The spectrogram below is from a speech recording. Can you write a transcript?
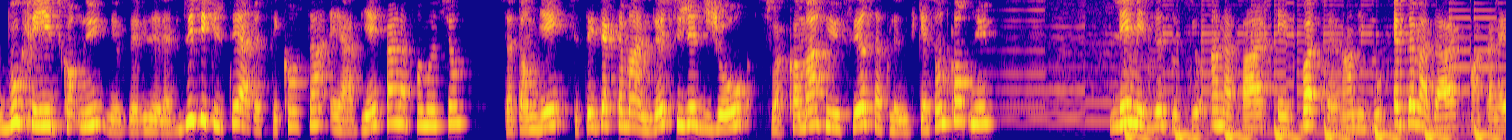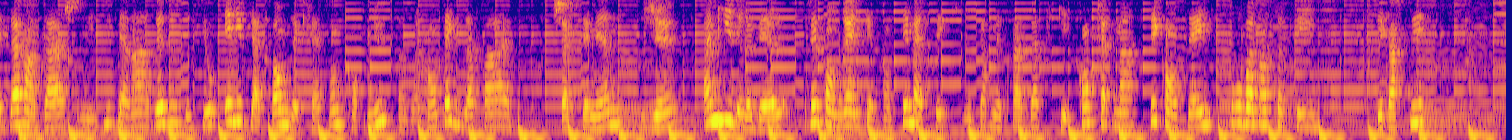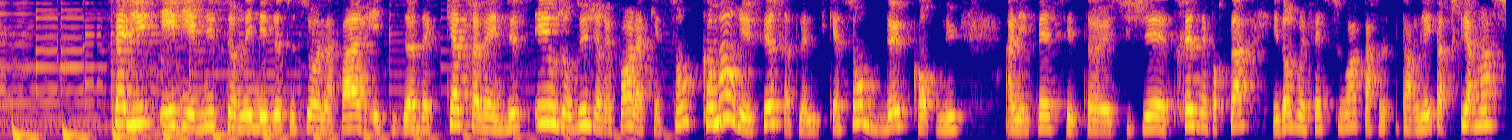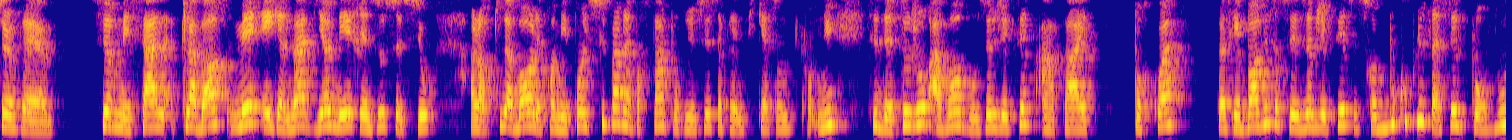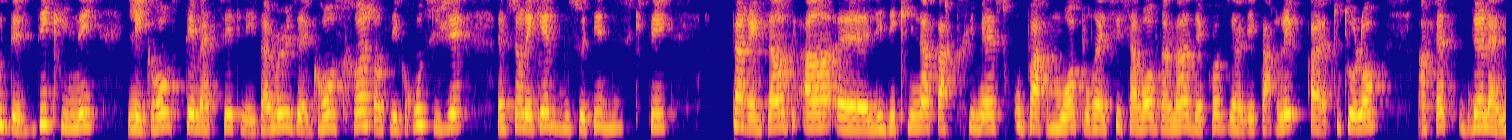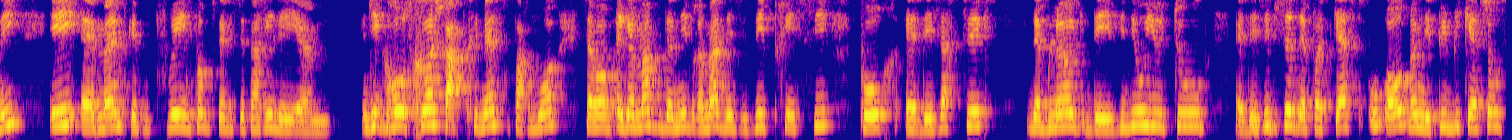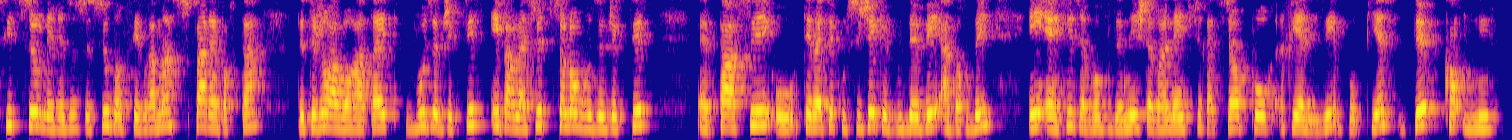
Vous créez du contenu, mais vous avez de la difficulté à rester constant et à bien faire la promotion? Ça tombe bien, c'est exactement le sujet du jour, soit comment réussir sa planification de contenu. Les médias sociaux en affaires est votre rendez-vous hebdomadaire pour en connaître davantage sur les différents réseaux sociaux et les plateformes de création de contenu dans un contexte d'affaires. Chaque semaine, je, Amélie Delebel, répondrai à une question thématique qui vous permettra d'appliquer concrètement ces conseils pour votre entreprise. C'est parti! Salut et bienvenue sur les médias sociaux en affaires, épisode 90. Et aujourd'hui, je réponds à la question comment réussir sa planification de contenu? En effet, c'est un sujet très important et dont je me fais souvent parler, particulièrement sur, euh, sur mes salles Clubhouse, mais également via mes réseaux sociaux. Alors, tout d'abord, le premier point super important pour réussir sa planification de contenu, c'est de toujours avoir vos objectifs en tête. Pourquoi? Parce que basé sur ces objectifs, ce sera beaucoup plus facile pour vous de décliner les grosses thématiques, les fameuses grosses roches, donc les gros sujets euh, sur lesquels vous souhaitez discuter. Par exemple, en euh, les déclinant par trimestre ou par mois pour ainsi savoir vraiment de quoi vous allez parler euh, tout au long, en fait, de l'année. Et même que vous pouvez, une fois que vous avez séparé les, les grosses roches par trimestre ou par mois, ça va également vous donner vraiment des idées précises pour des articles, de blogs, des vidéos YouTube, euh, des épisodes de podcast ou autres, même des publications aussi sur les réseaux sociaux. Donc, c'est vraiment super important de toujours avoir en tête vos objectifs et par la suite, selon vos objectifs, euh, passer aux thématiques, aux sujets que vous devez aborder et ainsi, ça va vous donner justement l'inspiration pour réaliser vos pièces de contenu.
